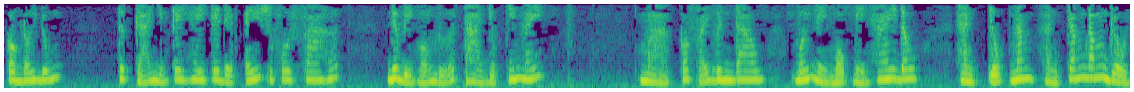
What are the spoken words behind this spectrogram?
Con nói đúng, tất cả những cây hay cây đẹp ấy sẽ phôi pha hết, nếu bị ngọn lửa tà dục chiếm lấy. Mà có phải binh đao mới ngày một ngày hai đâu, hàng chục năm, hàng trăm năm rồi,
